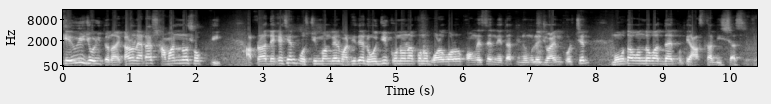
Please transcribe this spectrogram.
কেউই জড়িত নয়, কারণ এটা সামান্য শক্তি। আপনারা দেখেছেন, পশ্চিমবঙ্গের মাটিতে রোজই কোনো না কোনো বড় বড় কংগ্রেসের নেতা তৃণমূলে জয়েন করছেন। মমতা বন্দ্যোপাধ্যায়ের প্রতি আস্থা, বিশ্বাস রেখে।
